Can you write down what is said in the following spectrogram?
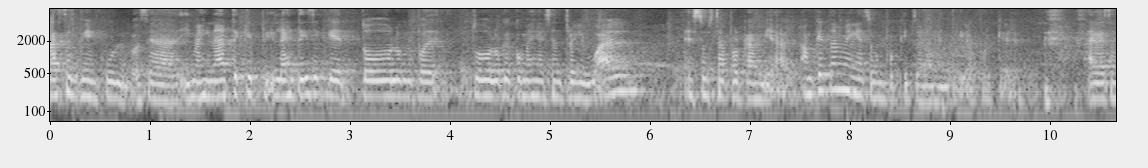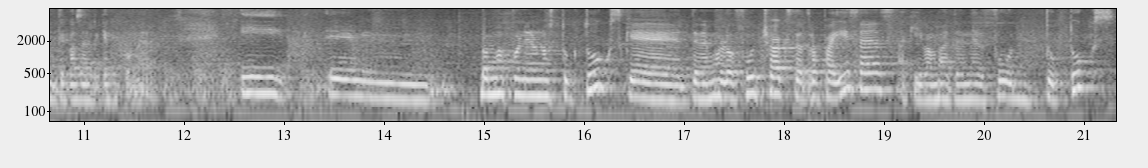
va a ser bien cool. O sea, imagínate que la gente dice que todo lo que puede, todo lo que comes en el centro es igual. Eso está por cambiar. Aunque también eso es un poquito una mentira porque hay bastante cosas ricas que comer. Y em, vamos a poner unos tuk-tuks que tenemos los food trucks de otros países. Aquí vamos a tener food tuk-tuks.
